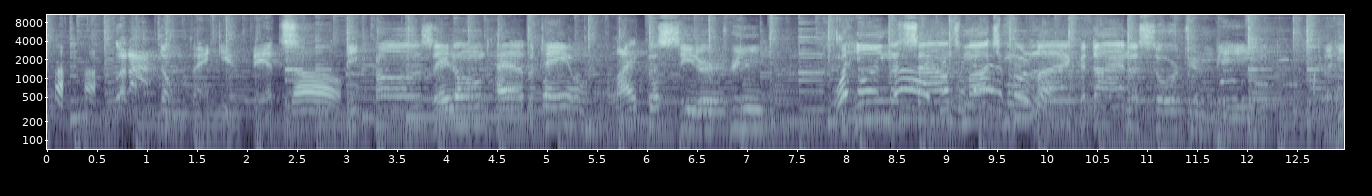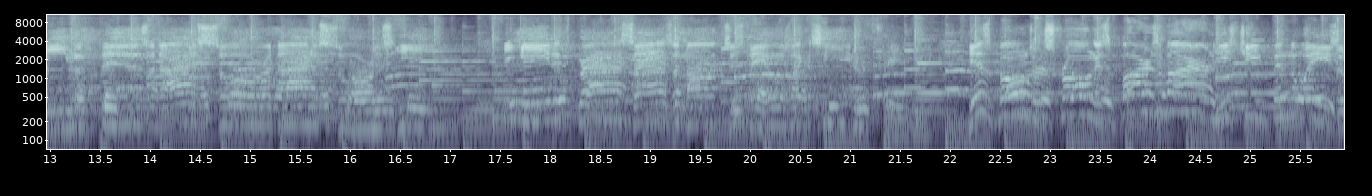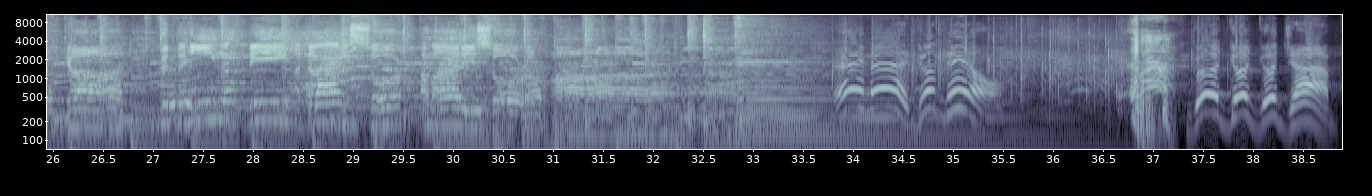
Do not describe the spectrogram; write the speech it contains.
But I don't think it fits. No. Because they don't have a tail like a cedar tree. What Behemoth sounds much more like a dinosaur to me. Behemoth is a dinosaur, a dinosaur is he. He eateth grass as an ox, his tail's like a cedar tree. His bones are strong as bars of iron, he's cheap in the ways of God. Could Behemoth be a dinosaur, a mighty sauropod? Amen. Good deal. Good, good, good job.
